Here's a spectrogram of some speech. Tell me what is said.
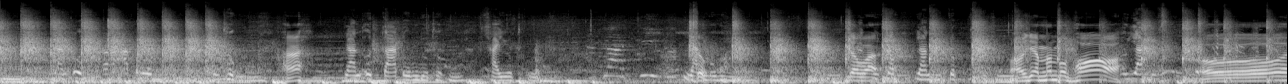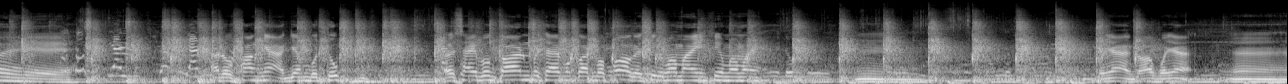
อืมยันอุดกาตุมอยู่ถึงฮะยันอุดกาตุมอยู่ถึงใช้อยู่ถึงยันบุญเจะว่าจบยันจบอาอย่ามันบ่พอเอายันโอ้ยยันยันอาดูฟังยากยังบ่จุบเออใส่เบิ่งก่อนบ่ใส่เบิ่งก่อนบ่พอก็ซื้อมาใหม่ซื้อมาใหม่เออโดนเลยอืมบ่ยากดอกบ่ยากเออ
